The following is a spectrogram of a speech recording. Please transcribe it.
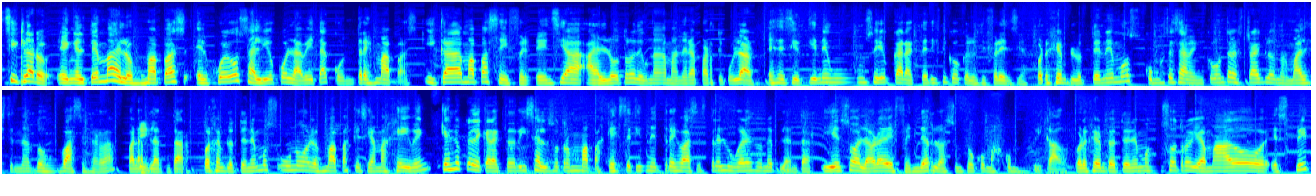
Sí, claro, en el tema de los mapas, el juego salió con la beta con tres mapas y cada mapa se diferencia al otro de una manera particular. Es decir, tiene un, un sello característico que los diferencia. Por ejemplo, tenemos, como ustedes saben, Counter-Strike lo normal es tener dos bases, ¿verdad? Para Sí. plantar. Por ejemplo, tenemos uno de los mapas que se llama Haven, que es lo que le caracteriza a los otros mapas, que este tiene tres bases, tres lugares donde plantar. Y eso a la hora de defender lo hace un poco más complicado. Por ejemplo, tenemos otro llamado Split,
